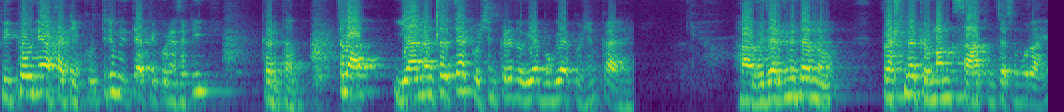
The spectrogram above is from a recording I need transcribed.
पिकवण्यासाठी कृत्रिमरित्या पिकवण्यासाठी करतात. चला यानंतरच्या क्वेश्चनकडे जाऊया बघूया क्वेश्चन काय आहे. हा विद्यार्थी मित्रांनो प्रश्न क्रमांक सहा तुमच्यासमोर आहे.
